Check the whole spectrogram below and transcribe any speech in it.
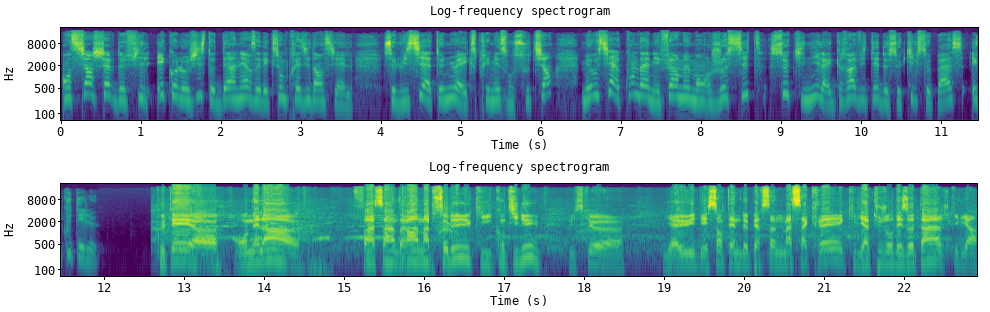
anciens chefs de file écologistes aux dernières élections présidentielles. Celui-ci a tenu à exprimer son soutien, mais aussi à condamner fermement, je cite, ceux qui nient la gravité de ce qu'il se passe. Écoutez-le. Écoutez, euh, on est là euh, face à un drame absolu qui continue, puisque euh, il y a eu des centaines de personnes massacrées, qu'il y a toujours des otages, qu'il y a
